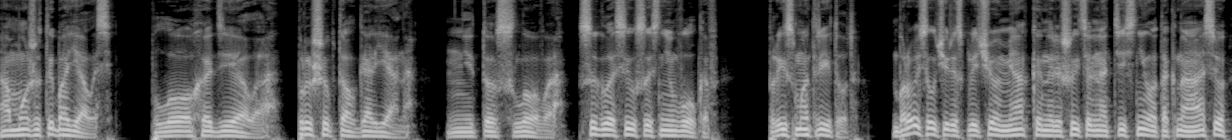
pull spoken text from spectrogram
А может и боялась. «Плохо дело», – прошептал Гальяна. «Не то слово», – согласился с ним Волков. «Присмотри тут». Бросил через плечо мягко, и решительно оттеснил от окна Асю,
